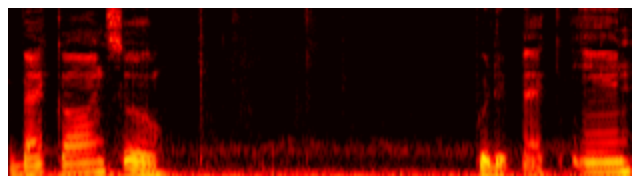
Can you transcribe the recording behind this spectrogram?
back on so put it back in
